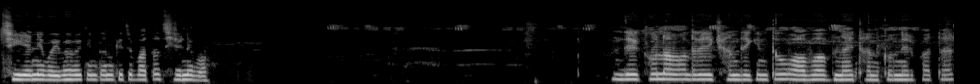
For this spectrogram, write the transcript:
ছিঁড়ে নেব। এইভাবে কিন্তু আমি কিছু পাতা ছিঁড়ে নেব। দেখুন, আমাদের এইখান দিয়ে কিন্তু অভাব নাই থানকুনির পাতার।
